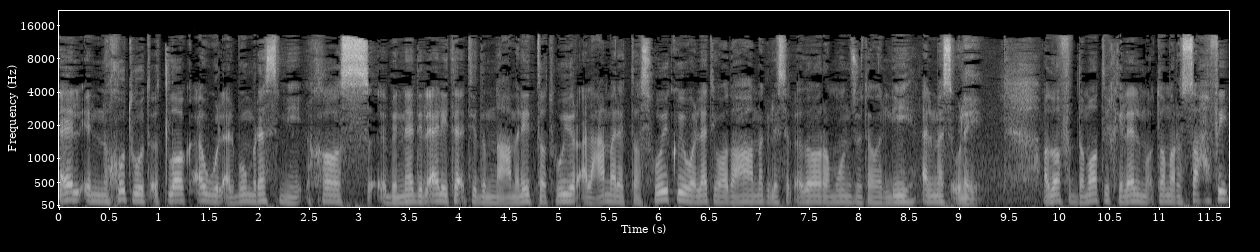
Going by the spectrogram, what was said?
قال إن خطوة إطلاق أول ألبوم رسمي خاص بالنادي الأهلي تأتي ضمن عملية تطوير العمل التسويقي والتي وضعها مجلس الإدارة منذ توليه المسؤولية. أضاف الضماطي خلال المؤتمر الصحفي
